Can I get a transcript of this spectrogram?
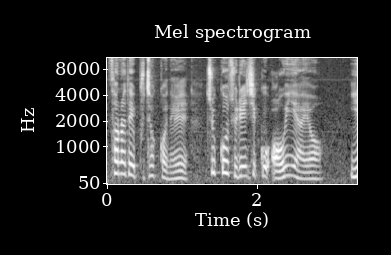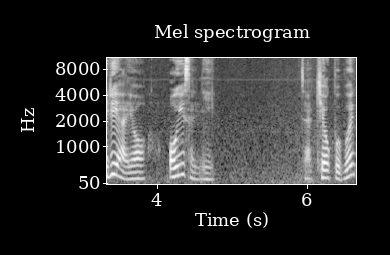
서너 대 부처건을 죽고 줄인 식구 어이하여 이리하여 어이살리. 자 기억 부분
